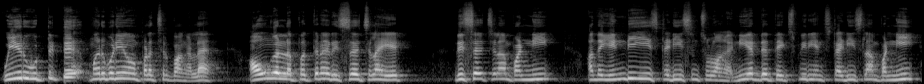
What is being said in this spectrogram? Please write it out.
உயிர் விட்டுட்டு மறுபடியும் பிழைச்சிருப்பாங்கல்ல. அவங்கள பற்றின ரிசர்ச்லாம் ஏ ரிசர்ச்லாம் பண்ணி அந்த என்டிஇ ஸ்டடீஸ்னு சொல்லுவாங்க. நியர் டெத் எக்ஸ்பீரியன்ஸ் ஸ்டடீஸ்லாம் பண்ணி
